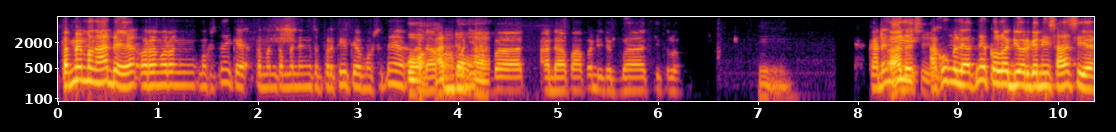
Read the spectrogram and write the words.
Tapi memang ada ya orang-orang maksudnya kayak teman-teman yang seperti itu ya maksudnya Oh, ada apa-apa ada. di debat, ada apa-apa di debat gitu loh. Hmm. Kadang Ada sih, sih. aku ngelihatnya kalau di organisasi ya,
